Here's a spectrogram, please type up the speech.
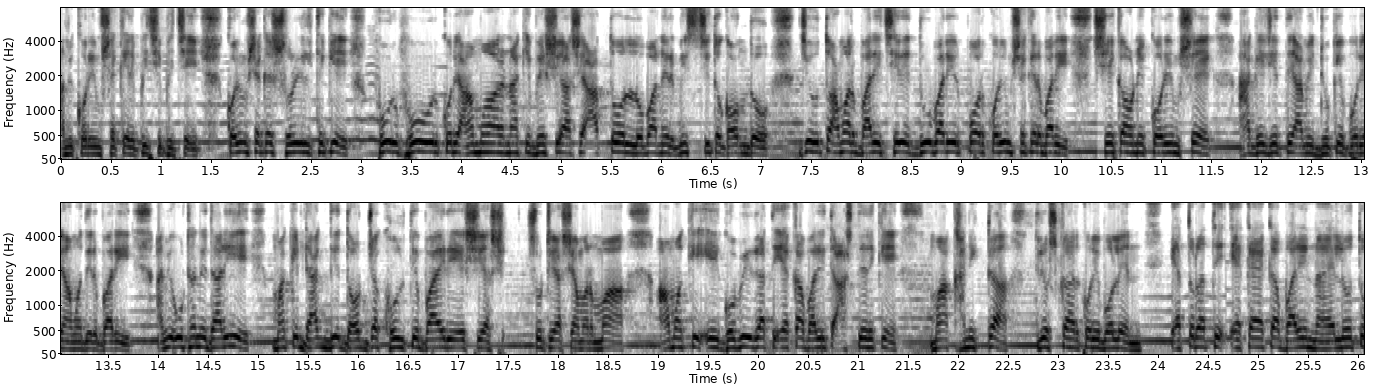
আমি করিম শেখের পিছে পিছে, করিম শেখের শরীর থেকে ফুর ফুর করে আমার নাকে ভেসে আসে আতর লোবানের মিশ্রিত গন্ধ। যেহেতু আমার বাড়ি ছেড়ে দু বাড়ির পর করিম শেখের বাড়ি, সে কারণে করিম শেখ আগে যেতে আমি ঢুকে পড়ি আমাদের বাড়ি। আমি উঠানে দাঁড়িয়ে মাকে ডাক দিয়ে দরজা খুলতে বাইরে এসে আসে। ছুটে আসে আমার মা। আমাকে এই গভীর রাতে একা বাড়িতে আসতে দেখে মা খানিকটা তিরস্কার করে বলেন, এত রাতে একা একা বাড়ি না এলেও তো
